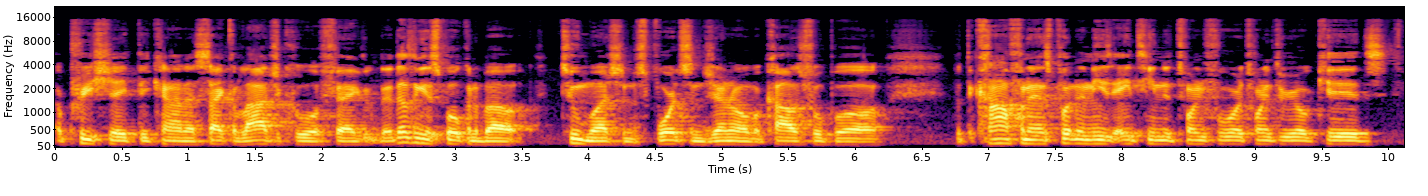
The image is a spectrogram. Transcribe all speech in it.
appreciate the kind of psychological effect that doesn't get spoken about too much in sports in general, but college football, with the confidence putting in these 18 to 24, 23 year old kids.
